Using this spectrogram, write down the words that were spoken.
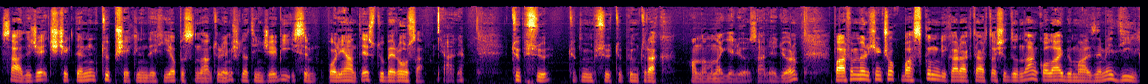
Sadece çiçeklerinin tüp şeklindeki yapısından türemiş latince bir isim. Polyantes tuberosa yani tüpsü, tüpümsü, tüpümtrak anlamına geliyor zannediyorum. Parfümör için çok baskın bir karakter taşıdığından kolay bir malzeme değil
